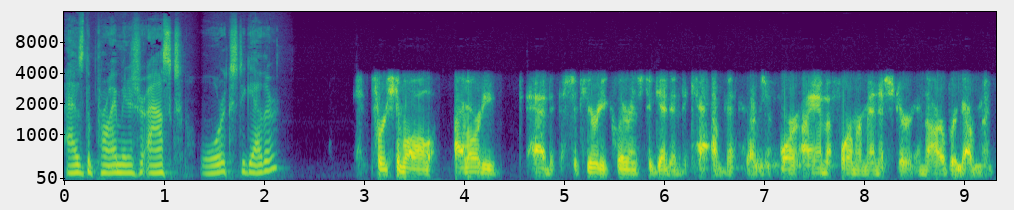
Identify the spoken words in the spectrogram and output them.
as the prime minister asks works together first of all I've already had security clearance to get into cabinet. I was a for, I am a former minister in the Harper government.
